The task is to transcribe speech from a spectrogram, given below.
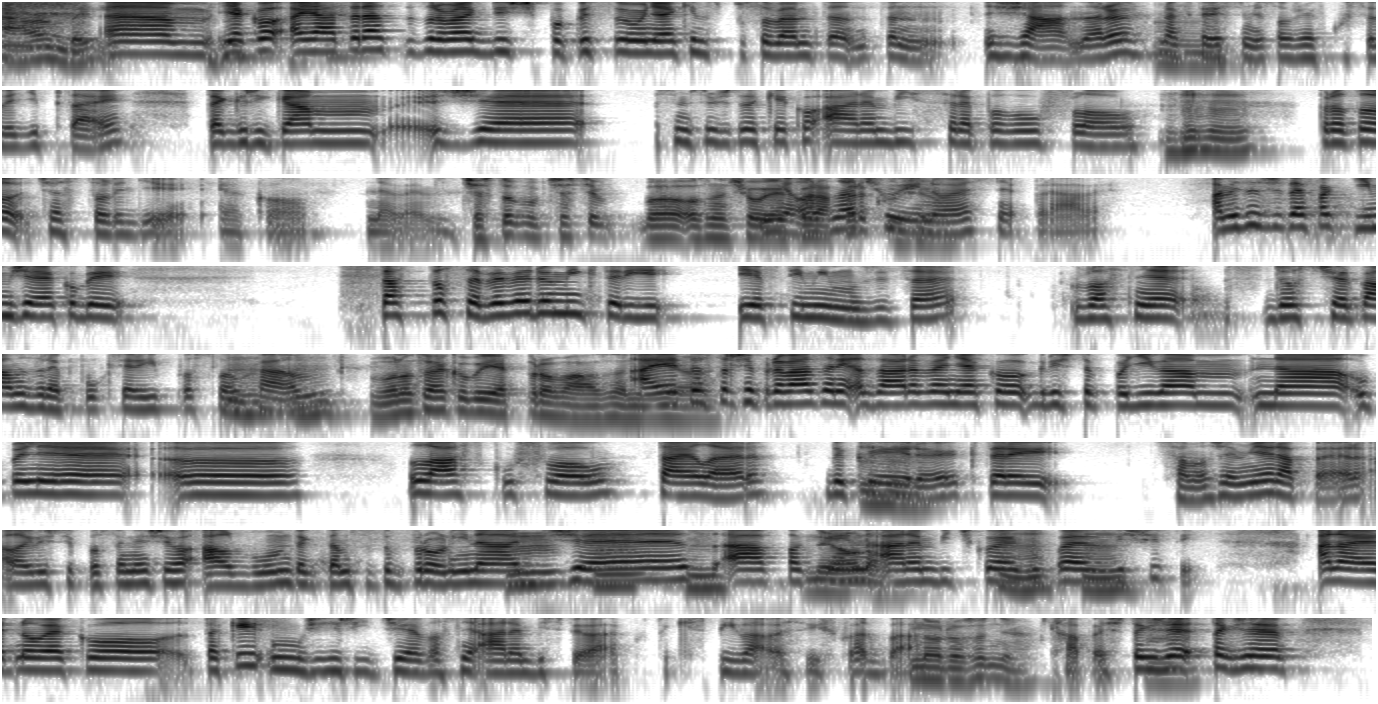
R&B. um, jako, a já teda zrovna, když popisuju nějakým způsobem ten, ten žánr, mm. na který se mě samozřejmě v kuse lidi ptají, tak říkám, že si myslím, že to je taky jako R&B s rapovou flow. Mhm. Proto často lidi jako, nevím, Často občas tě uh, označují mě jako raperku, označují, že no jasně, právě. A myslím si, že to je fakt tím, že jakoby ta, to sebevědomí, který je v té mý muzice, vlastně dost čerpám z repu, který poslouchám. Mhm. Ono to jakoby je provázaný. A je to strašně provázaný a zároveň jako, když se podívám na úplně uh, lásku svou, Tyler, The Creator, mm-hmm. který samozřejmě rapper, ale když si poslechneš jeho album, tak tam se to prolíná Mm, mm, jazz mm, a fucking Jo. R&Bčko je Mm, úplně mm. vyšitý. A najednou jako taky můžeš říct, že vlastně R&B zpěvák taky zpívá ve svých skladbách. No rozhodně. Chápeš? Takže, Hmm. takže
